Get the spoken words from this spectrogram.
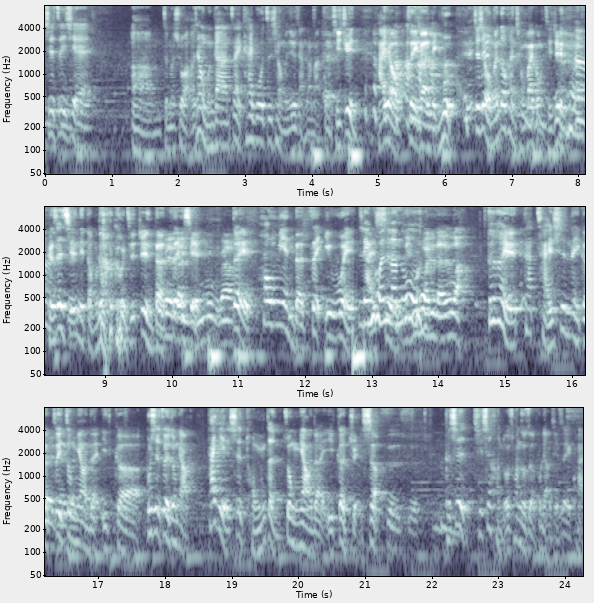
其实这些嗯，怎么说啊？好像我们刚刚在开播之前我们就讲到嘛，宫崎骏 还有这个铃木，就是我们都很崇拜宫崎骏。可是其实你懂不懂宫崎骏的这一些？对，后面的这一位才灵魂是人物灵魂人物啊，对他才是那个最重要的一个，不是最重要，他也是同等重要的一个角色。是是，可是其实很多创作者不了解这一块。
